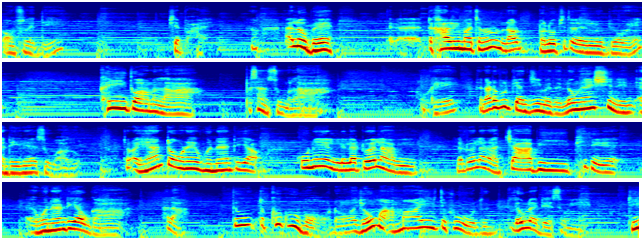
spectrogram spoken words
conflict တွေဖြစ်ပါတယ်နော်အဲ့လိုပဲတခါလီမှာကျွန်တော်တို့နောက်ဘယ်လိုဖြစ်တယ်လို့ပြောရင်ခရီးသွားမလားပတ်စံစုမလားโอเคနောက်တစ်ခုပြန်ကြည့်မယ်ဆိုလုပ်ငန်းရှင်တွေအနေနဲ့ဆိုပါစို့ကျွန်တော်အရန်တော်တဲ့ဝန်ထမ်းတစ်ယောက်ကိုနဲ့လက်တွဲလာပြီးလက်တွဲလာတာကြာပြီးဖြစ်နေတဲ့ ဝန်ထမ်းတစ်ယောက်ကဟလာသူတခုခုပေါ့နော်ရုံးမှာအမားကြီးတခုကိုသူလှုပ်လိုက်တယ်ဆိုရင်ဒီ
